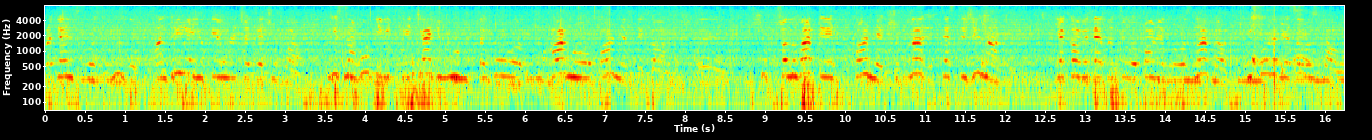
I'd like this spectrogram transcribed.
Радянського Союзу Андрія Юхимовича Дячука. І з нагоди відкриття йому такого гарного пам'ятника, е, щоб вшанувати пам'ять, щоб ця стежина яка веде до цього пам'ятного знака, ніколи не заростала.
